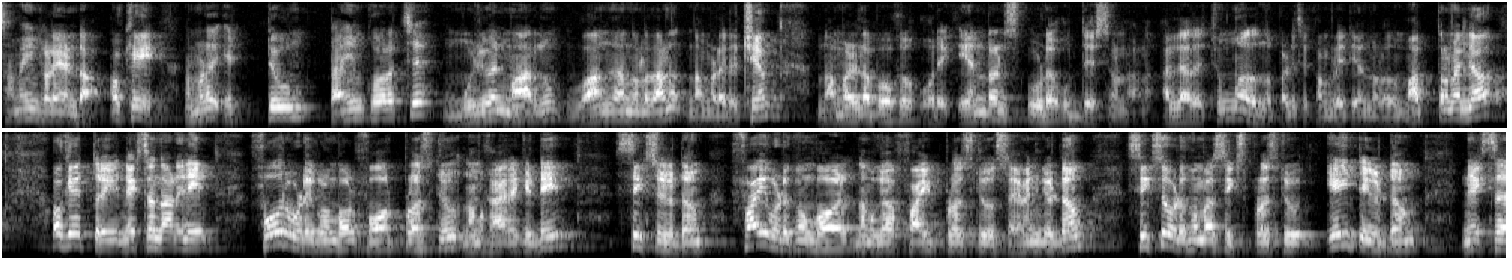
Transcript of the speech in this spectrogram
സമയം കളയണ്ട. ഓക്കെ നമ്മൾ ഏറ്റവും ടൈം കുറച്ച് മുഴുവൻ മാർഗം വാങ്ങുക എന്നുള്ളതാണ് നമ്മുടെ ലക്ഷ്യം. നമ്മളുടെ പോക്ക് ഒരു എൻട്രൻസ് കൂടെ ഉദ്ദേശം കൊണ്ടാണ്. അല്ലാതെ ചുമ്മാ അതൊന്ന് പഠിച്ച് കംപ്ലീറ്റ് ചെയ്യുക എന്നുള്ളത് മാത്രമല്ല. ഓക്കെ ത്രീ നെക്സ്റ്റ് എന്താണ് ഇനി? ഫോർ കൊടുക്കുമ്പോൾ ഫോർ പ്ലസ് ടു നമുക്ക് ആരെ കിട്ടി? സിക്സ് കിട്ടും. ഫൈവ് കൊടുക്കുമ്പോൾ നമുക്ക് ഫൈവ് പ്ലസ് ടു സെവൻ കിട്ടും. സിക്സ് കൊടുക്കുമ്പോൾ സിക്സ് പ്ലസ് ടു എയ്റ്റ് കിട്ടും. നെക്സ്റ്റ്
